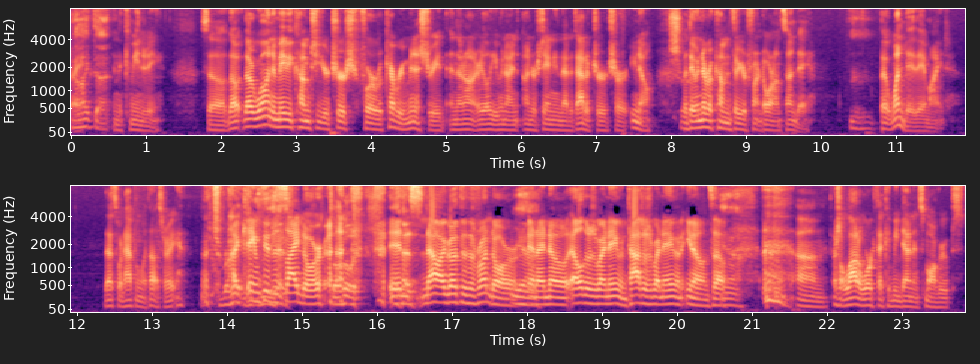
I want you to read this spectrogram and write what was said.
I like that. in the community. So they're they're willing to maybe come to your church for a recovery ministry, and they're not really even understanding that it's at a church, or you know, sure. but they would never come through your front door on Sunday. Mm-hmm. But one day they might. That's what happened with us, right? That's right. I came through the side door, Totally. and Yes. now I go through the front door, Yeah. and I know elders by name and pastors by name, and you know, and so Yeah. um, there's a lot of work that can be done in small groups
